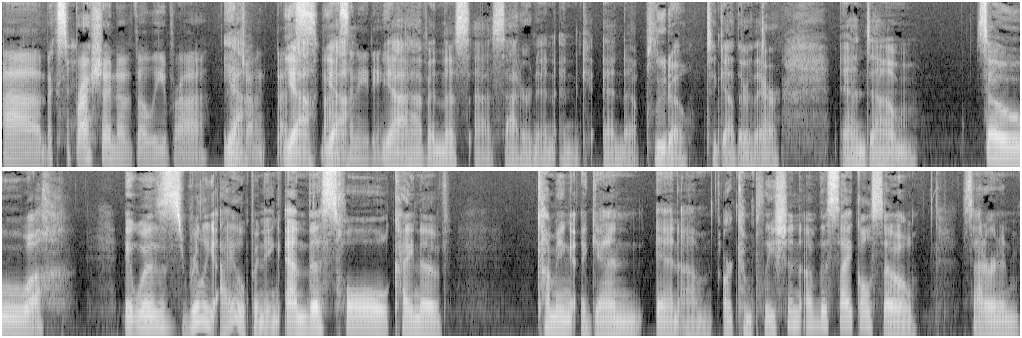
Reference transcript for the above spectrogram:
um, expression of the Libra yeah. conjunct. That's yeah. fascinating. Yeah. yeah. Having this uh, Saturn and, and, and uh, Pluto together there. And um, so uh, it was really eye opening. And this whole kind of coming again in, um, or completion of the cycle. So Saturn and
